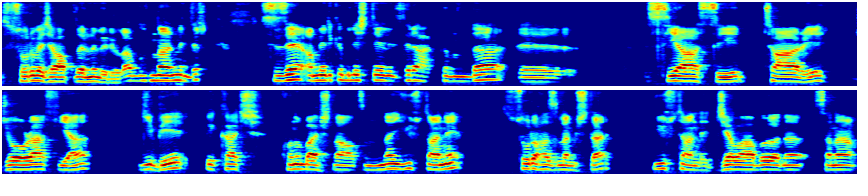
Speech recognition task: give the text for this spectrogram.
soru ve cevaplarını veriyorlar. Bunlar nedir? Size Amerika Birleşik Devletleri hakkında e, siyasi, tarih, coğrafya gibi birkaç konu başlığı altında 100 tane soru hazırlamışlar. 100 tane cevabını sana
